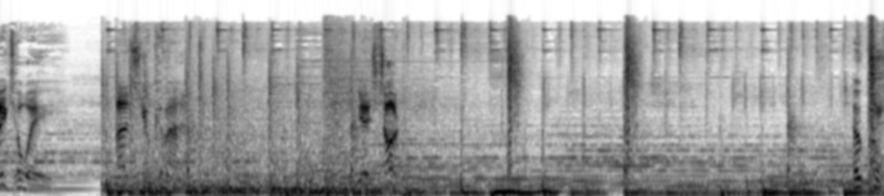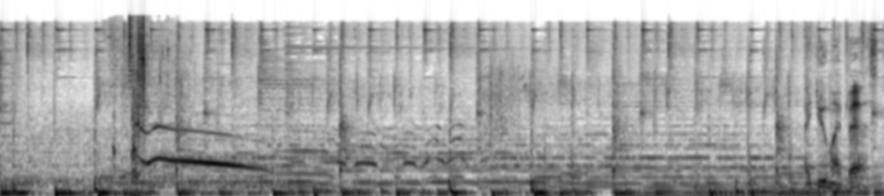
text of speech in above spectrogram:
Right away. As you command. Yes, sir. Okay. I do my best.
